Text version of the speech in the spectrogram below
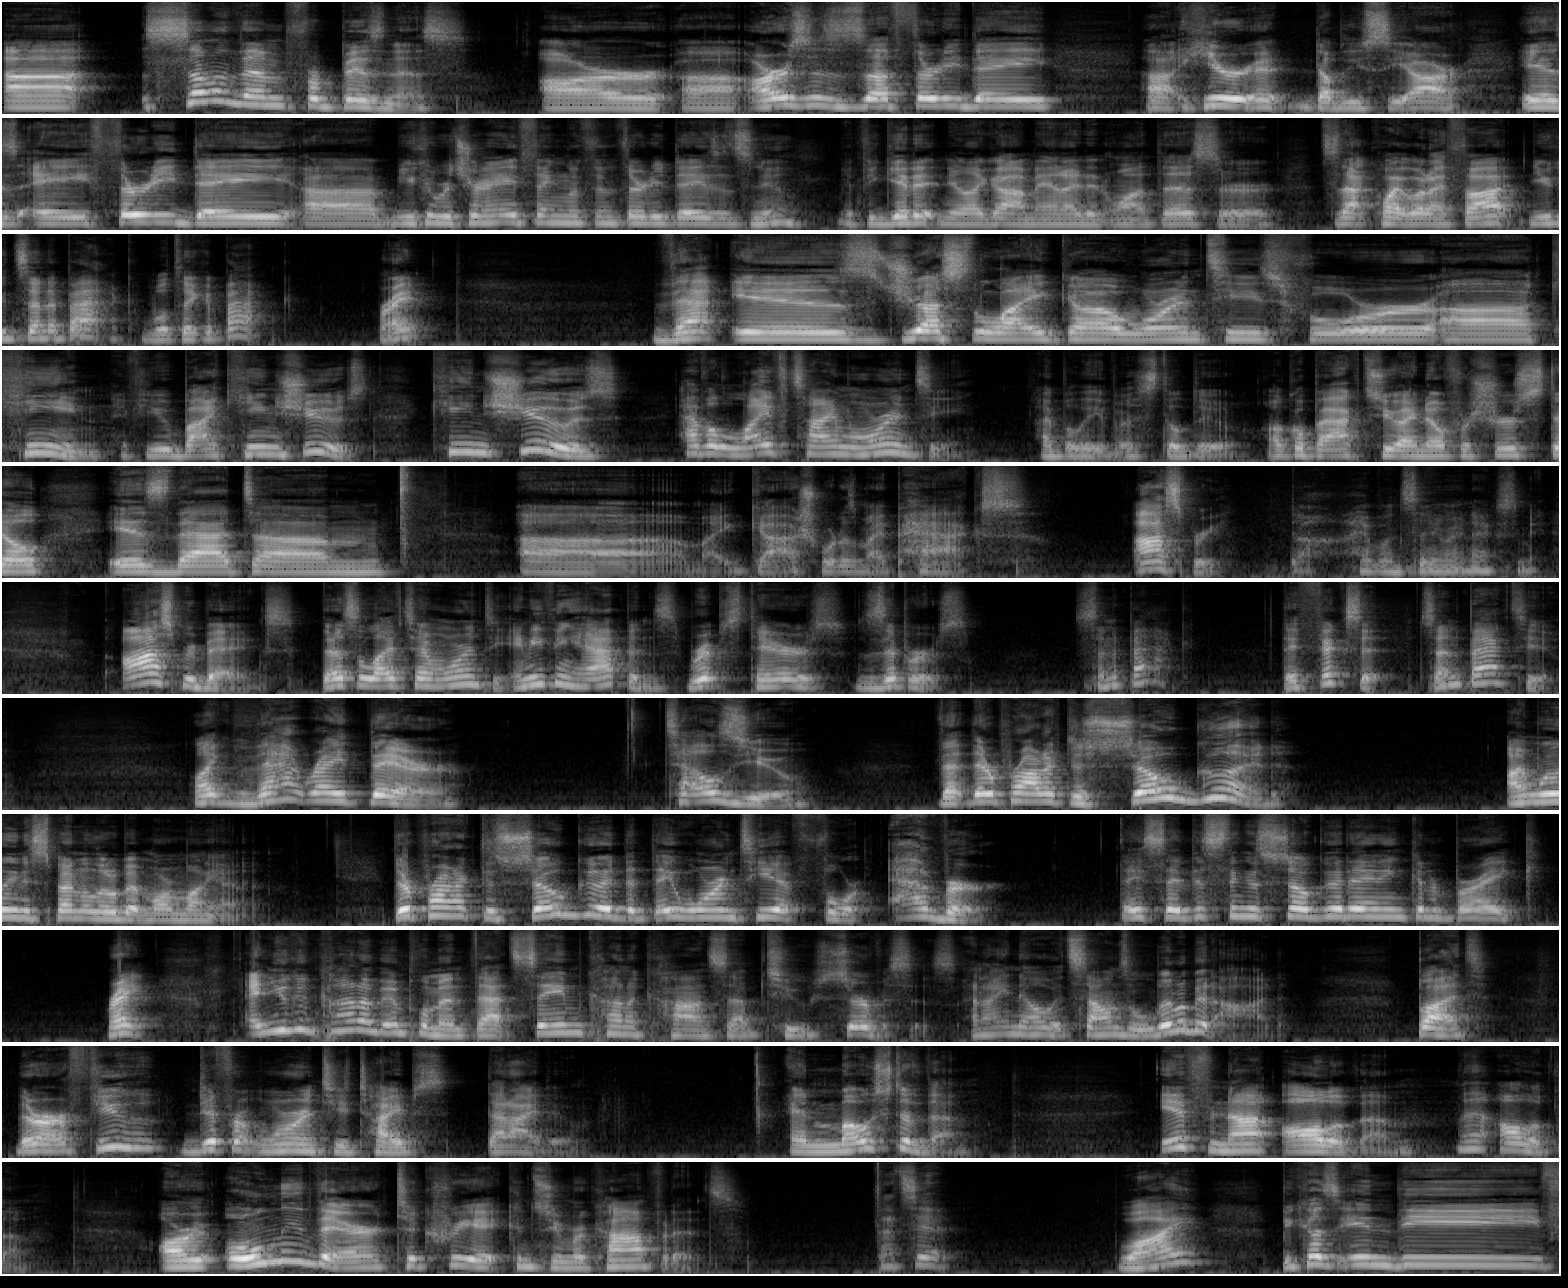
Uh, some of them for business are uh, ours is a 30 day uh, here at WCR is a 30 day, uh, you can return anything within 30 days it's new. If you get it and you're like, oh man, I didn't want this, or it's not quite what I thought, you can send it back. We'll take it back, right? That is just like uh, warranties for uh, Keen. If you buy Keen shoes, Keen shoes have a lifetime warranty. I believe I still do. I'll go back to I know for sure still is that um, uh, my gosh, what is my packs? Osprey. Duh, I have one sitting right next to me. Osprey bags. That's a lifetime warranty. Anything happens, rips, tears, zippers, send it back. They fix it. Send it back to you. Like that right there tells you that their product is so good, I'm willing to spend a little bit more money on it. Their product is so good that they warranty it forever. They say this thing is so good it ain't gonna break. Right? And you can kind of implement that same kind of concept to services. And I know it sounds a little bit odd, but there are a few different warranty types that I do. And most of them, if not all of them, eh, all of them, are only there to create consumer confidence. That's it. Why? Because in the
